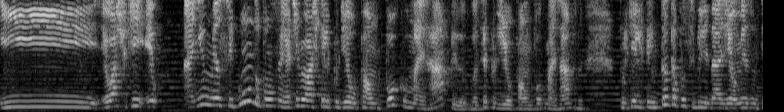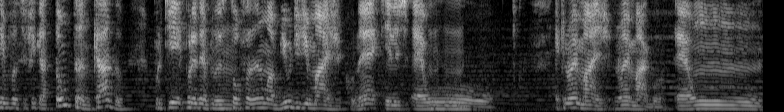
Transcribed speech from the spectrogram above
E eu acho que eu, aí o meu segundo ponto negativo, eu acho que ele podia upar um pouco mais rápido, você podia upar um pouco mais rápido, porque ele tem tanta possibilidade e ao mesmo tempo você fica tão trancado, porque, por exemplo, eu uhum. estou fazendo uma build de mágico, né? Que eles é um uhum. é que não é mágico, não é mago, é um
